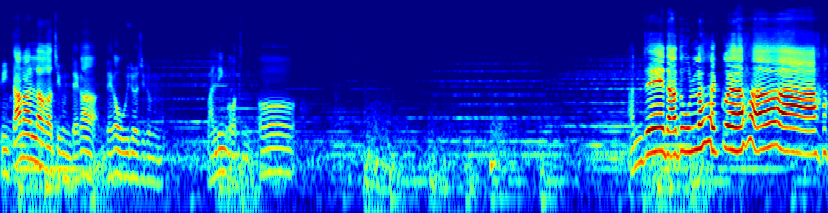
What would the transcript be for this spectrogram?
괜히 따라하려가 지금 내가 내가 오히려 지금 말린 것 같은. 어. 안돼 나도 올라갈 거야. 아,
